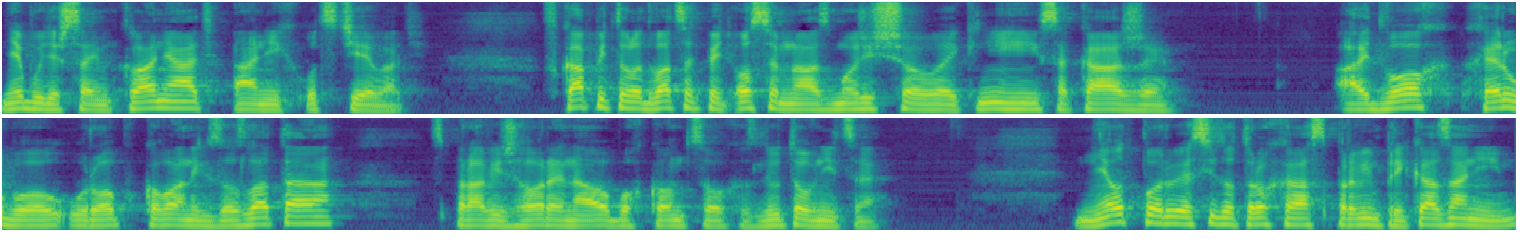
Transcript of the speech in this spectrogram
Nebudeš sa im klaňať ani ich uctievať. V kapitole 25.18 Možišovej knihy sa káže Aj dvoch cherubov urob kovaných zo zlata, spravíš hore na oboch koncoch z ľutovnice. Neodporuje si to trocha s prvým prikázaním?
